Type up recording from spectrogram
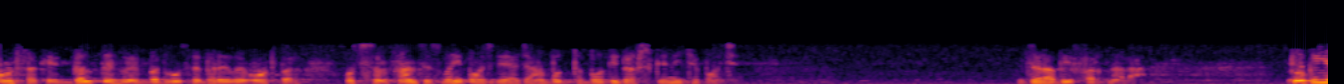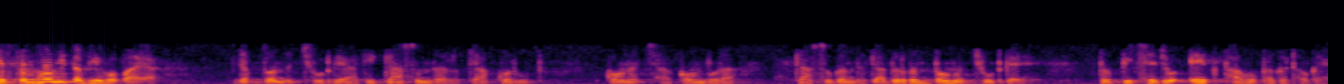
ओठ रखे, गलते हुए, बदबू से भरे हुए ओठ पर, उस क्षण फ्रांसिस वहीं पहुँच गया जहाँ बुद्ध बोधि वृक्ष के नीचे पहुँचे। जरा भी फ़र्क ना रहा, क्योंकि ये संभव ही तभी हो पाया जब द्वंद छूट गया कि क्या सुंदर, क्या स्वरूप, कौन अच्छा कौन बुरा, क्या सुगंध, क्या दुर्गंध, दोनों छूट गए। तो पीछे जो एक था वो प्रकट हो गया।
